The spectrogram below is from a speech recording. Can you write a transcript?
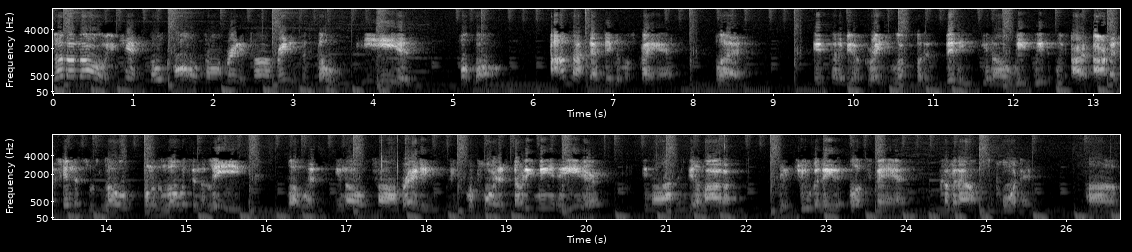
No, no, no. You can't so call Tom Brady. Tom Brady's the GOAT. He, is football. I'm not that big of a fan, but it's going to be a great look for the city. You know, we, we, we our, our attendance was low, one of the lowest in the league. But with you know Tom Brady reported 30 million a year, you know I can see a lot of rejuvenated Bucks fans coming out supporting. Um,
